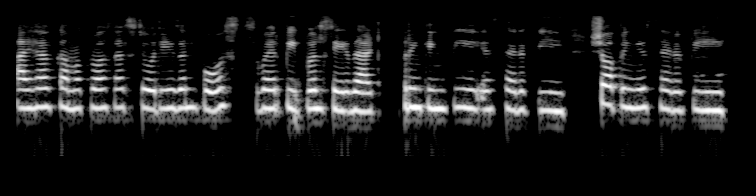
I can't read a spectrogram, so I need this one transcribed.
I have come across as stories and posts where people say that drinking tea is therapy, shopping is therapy.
